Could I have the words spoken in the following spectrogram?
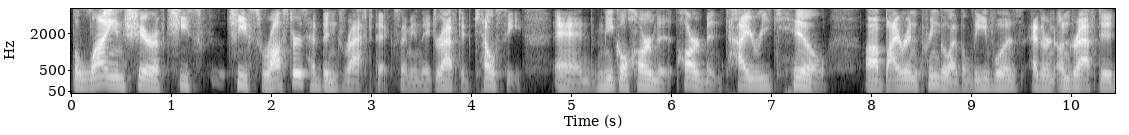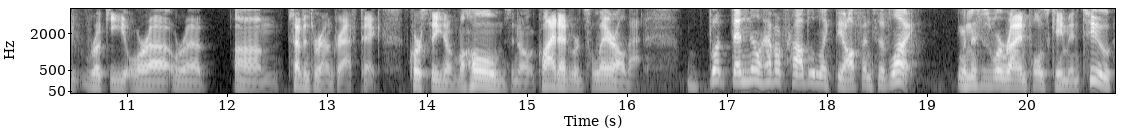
the lion's share of Chiefs Chiefs rosters have been draft picks. I mean, they drafted Kelce and Mecole Hardman, Hardman Tyreek Hill, uh, Byron Pringle, I believe, was either an undrafted rookie or a or a um, seventh round draft pick. Of course, you know Mahomes and all, Clyde Edwards-Helaire, all that. But then they'll have a problem like the offensive line and this is where Ryan Poles came in too.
